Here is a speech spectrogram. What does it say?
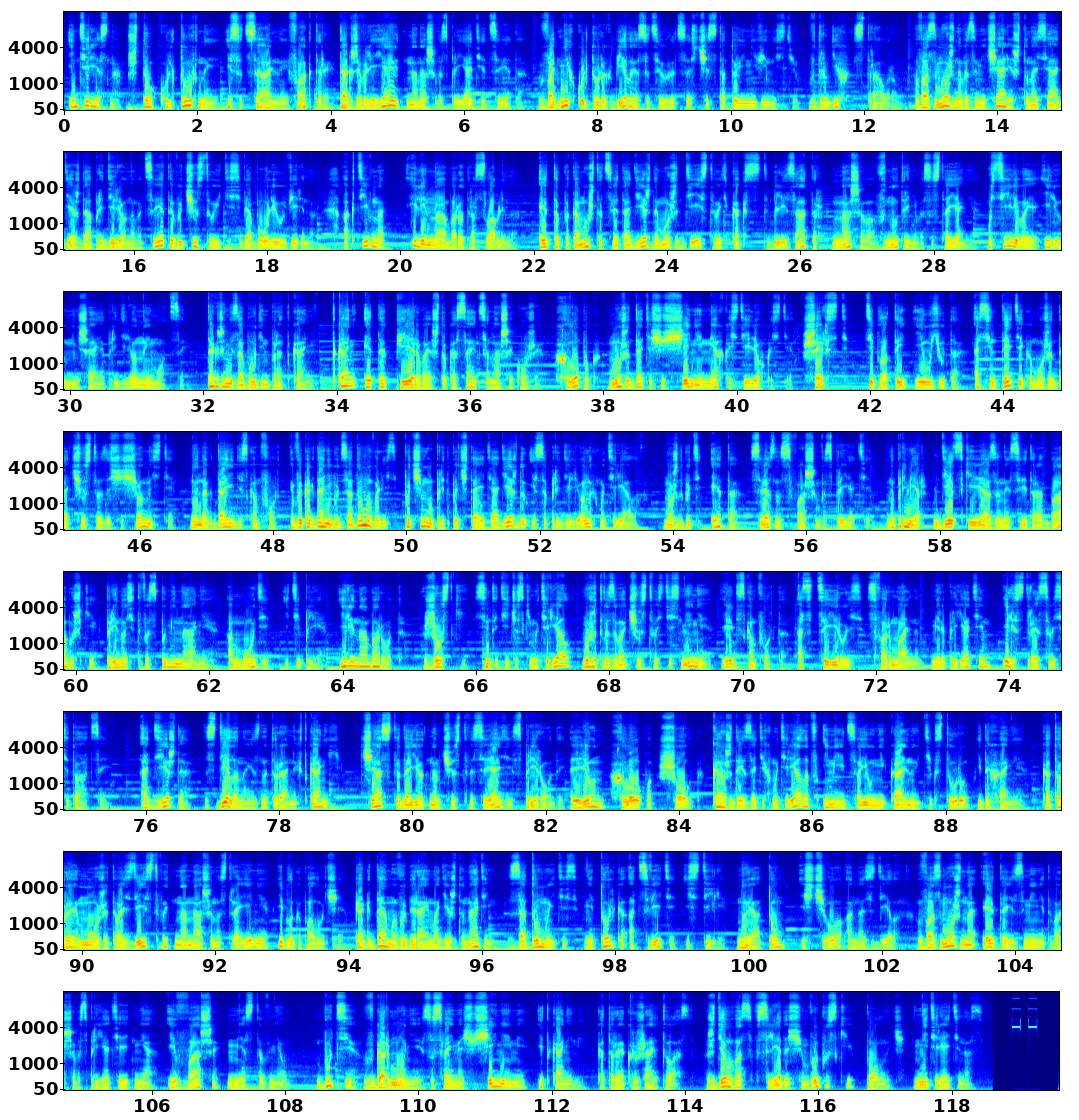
Интересно, что культурные и социальные факторы также влияют на наше восприятие цвета. В одних культурах белый ассоциируется с чистотой и невинностью, в других – с трауром. Возможно, вы замечали, что нося одежду определенного цвета, вы чувствуете себя более уверенно, активно или наоборот расслабленно. Это потому, что цвет одежды может действовать как стабилизатор нашего внутреннего состояния, усиливая или уменьшая определенные эмоции. Также не забудем про ткань. Ткань – это первое, что касается нашей кожи. Хлопок может дать ощущение мягкости и легкости. Шерсть – теплоты и уюта. А синтетика может дать чувство защищенности, но иногда и дискомфорт. Вы когда-нибудь задумывались, почему предпочитаете одежду из определенных материалов? Может быть, это связано с вашим восприятием. Например, детский вязаный свитер от бабушки приносит воспоминания о моде и тепле. Или наоборот, Жесткий синтетический материал может вызывать чувство стеснения или дискомфорта, ассоциируясь с формальным мероприятием или стрессовой ситуацией. Одежда, сделанная из натуральных тканей, часто дает нам чувство связи с природой. Лен, хлопок, шелк. Каждый из этих материалов имеет свою уникальную текстуру и дыхание которое может воздействовать на наше настроение и благополучие. Когда мы выбираем одежду на день, задумайтесь не только о цвете и стиле, но и о том, из чего она сделана. Возможно, это изменит ваше восприятие дня и ваше место в нем. Будьте в гармонии со своими ощущениями и тканями, которые окружают вас. Ждем вас в следующем выпуске «Полночь». Не теряйте нас.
